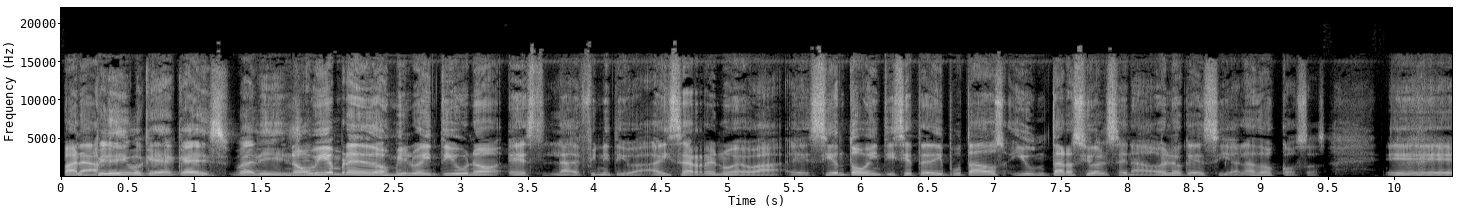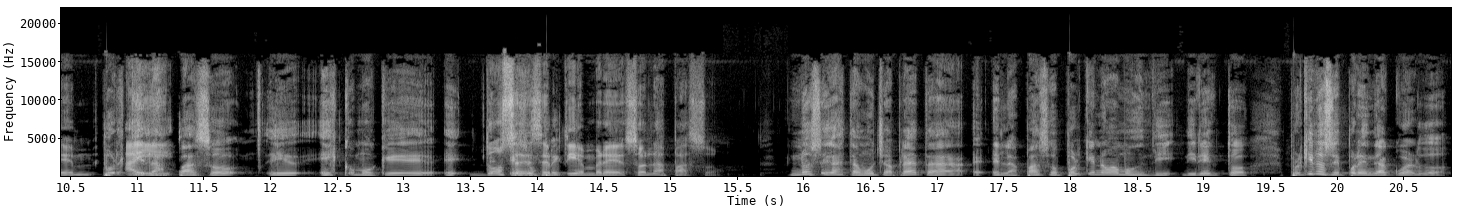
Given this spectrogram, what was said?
Pará. El periodismo que hay acá es malísimo. Noviembre de 2021 es la definitiva. Ahí se renueva eh, 127 diputados y un tercio del Senado. Es lo que decía, las dos cosas. Eh, ¿Por qué hay las paso? Eh, es como que. eh, 12 de es un pre- septiembre son las paso. No se gasta mucha plata eh, en las pasos. ¿Por qué no vamos di- directo? ¿Por qué no se ponen de acuerdo?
